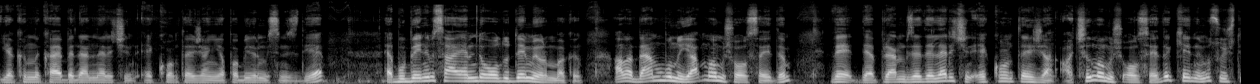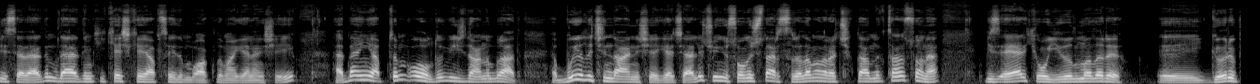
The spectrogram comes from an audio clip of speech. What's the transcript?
yakınını kaybedenler için ek kontenjan yapabilir misiniz diye. E bu benim sayemde oldu demiyorum bakın. Ama ben bunu yapmamış olsaydım ve depremzedeler için ek kontenjan açılmamış olsaydı kendimi suçlu hissederdim. Derdim ki keşke yapsaydım bu aklıma gelen şeyi. Ha ben yaptım oldu vicdanım rahat. E bu yıl için de aynı şey geçerli. Çünkü sonuçlar sıralamalar açıklandıktan sonra biz eğer ki o yığılmaları e, görüp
